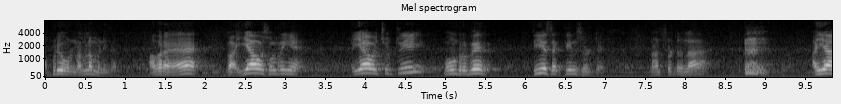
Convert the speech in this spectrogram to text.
அப்படி ஒரு நல்ல மனிதர் அவரை இப்போ ஐயாவை சொல்கிறீங்க ஐயாவை சுற்றி மூன்று பேர். தீய சக்தின்னு சொல்லிட்டு. நான் சொல்லட்டுங்களா ஐயா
